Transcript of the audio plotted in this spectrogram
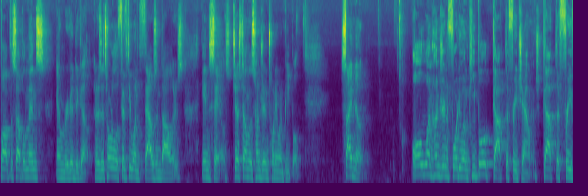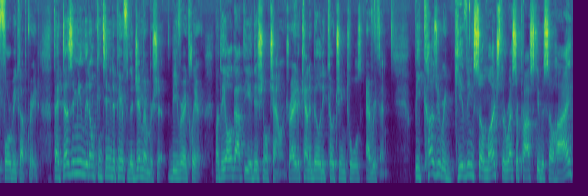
bought the supplements, and we're good to go. And there's a total of $51,000 in sales just on those 121 people. Side note, all 141 people got the free challenge, got the free four week upgrade. That doesn't mean they don't continue to pay for the gym membership, to be very clear, but they all got the additional challenge, right? Accountability, coaching, tools, everything. Because we were giving so much, the reciprocity was so high,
